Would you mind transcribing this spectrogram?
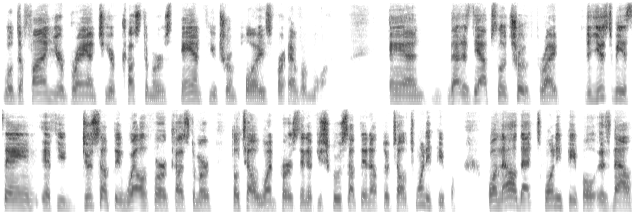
will define your brand to your customers and future employees forevermore. And that is the absolute truth, right? There used to be a saying, if you do something well for a customer, they'll tell one person. If you screw something up, they'll tell 20 people. Well, now that 20 people is now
